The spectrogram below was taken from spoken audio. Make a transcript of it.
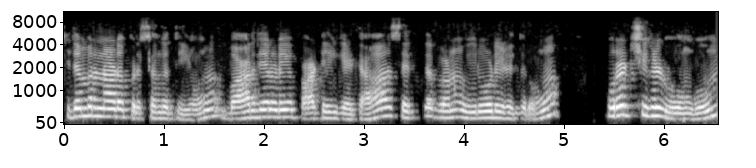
சிதம்பரனாரோட பிரசங்கத்தையும், பாரதியாருடைய பாட்டையும் கேட்டா, செத்த பணம் உயிரோடு எழுந்துரும். புரட்சிகள் ஓங்கும்.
